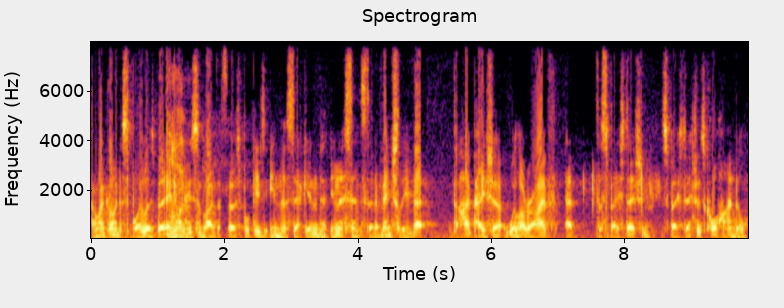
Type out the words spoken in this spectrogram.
I won't go into spoilers, but anyone who survived the first book is in the second, in the sense that eventually that the Hypatia will arrive at the space station. The space station is called Heimdall.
